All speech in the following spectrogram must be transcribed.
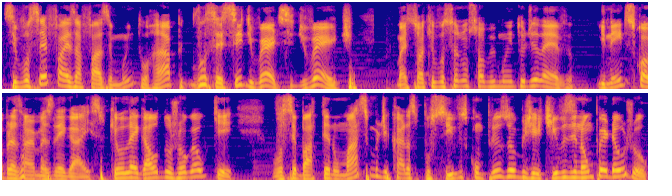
Se você faz a fase muito rápido, você se diverte, se diverte. Mas só que você não sobe muito de level. E nem descobre as armas legais. Porque o legal do jogo é o quê? Você bater no máximo de caras possíveis, cumprir os objetivos e não perder o jogo.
